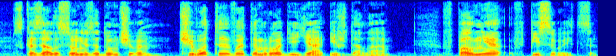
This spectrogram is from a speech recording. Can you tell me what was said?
— сказала Соня задумчиво, — «чего-то в этом роде я и ждала» вполне вписывается.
